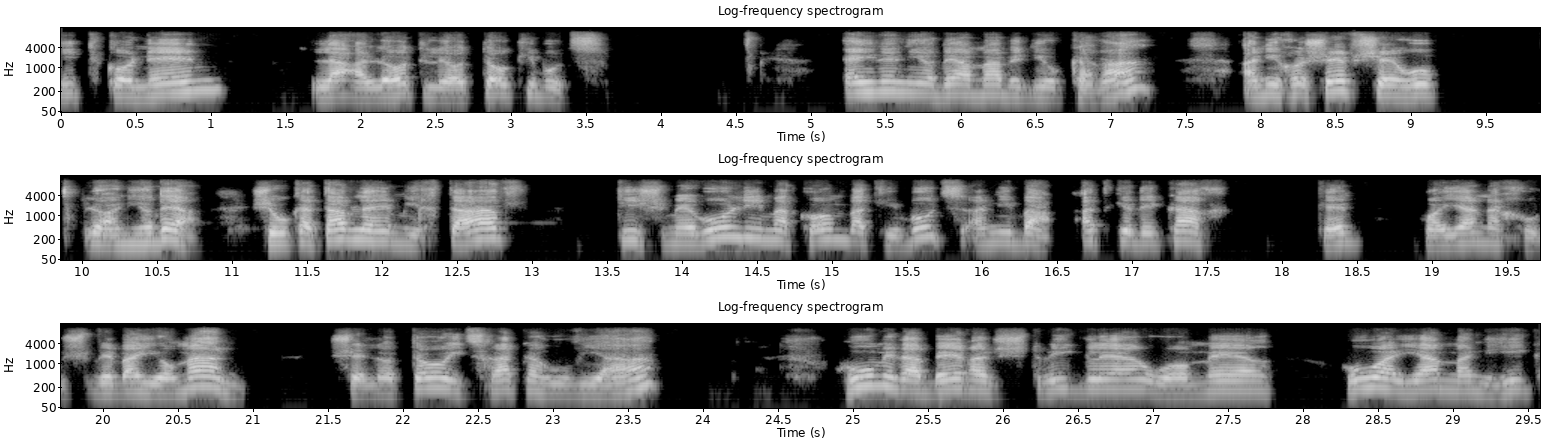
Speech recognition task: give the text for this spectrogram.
התכונן לעלות לאותו קיבוץ. אינני יודע מה בדיוק קרה, אני חושב שהוא, לא, אני יודע, שהוא כתב להם מכתב תשמרו לי מקום בקיבוץ, אני בא. עד כדי כך, כן, הוא היה נחוש. וביומן של אותו יצחק אהוביה, הוא מדבר על שטריגלר, הוא אומר, הוא היה מנהיג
